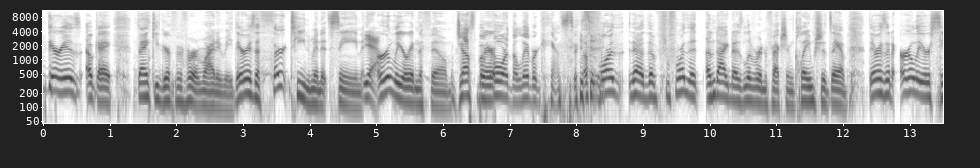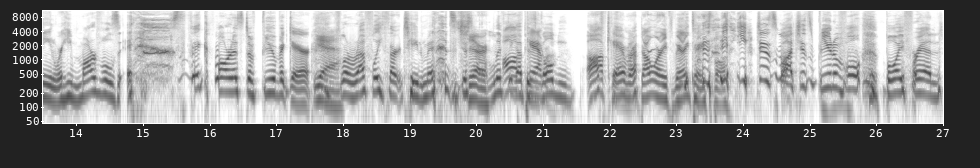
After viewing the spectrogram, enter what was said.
There is okay. Thank you, Griffin, for reminding me. There is a 13 minute scene Yeah. earlier in the film, Just Where- before the liver cancer. before no, the before the undiagnosed liver infection claimed Shazam. There is an earlier scene where he marvels in his thick forest of pubic hair Yeah. for roughly 13 minutes, just Sure. lifting Off up his golden off, camera. Don't worry, it's very tasteful. you just watch his beautiful boyfriend,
